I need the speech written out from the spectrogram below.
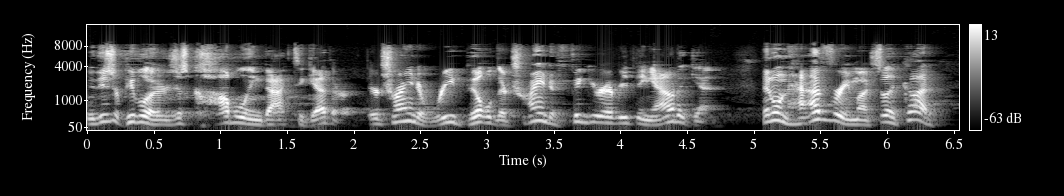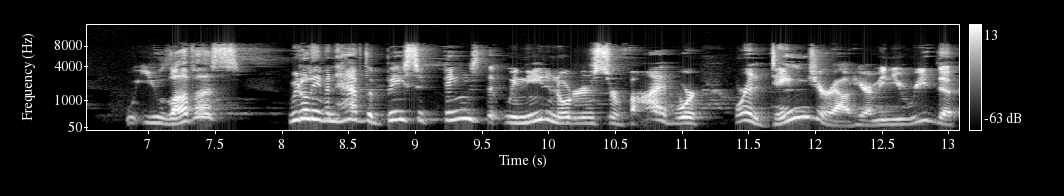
These are people that are just cobbling back together. They're trying to rebuild, they're trying to figure everything out again. They don't have very much. They're like, God, you love us? We don't even have the basic things that we need in order to survive. We're, we're in danger out here. I mean, you read the,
